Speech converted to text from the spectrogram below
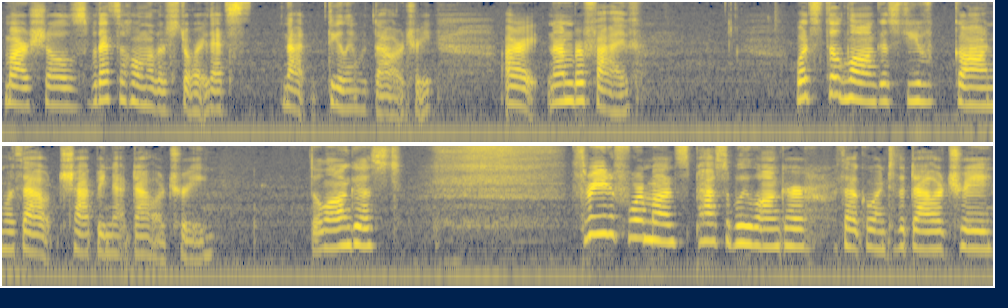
Marshalls. But that's a whole nother story. That's not dealing with Dollar Tree. Alright, number five. What's the longest you've gone without shopping at Dollar Tree? The longest three to four months, possibly longer, without going to the Dollar Tree.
